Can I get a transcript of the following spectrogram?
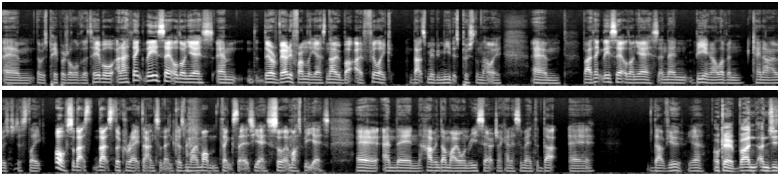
Um, there was papers all over the table, and I think they settled on yes. Um, they're very firmly yes now, but I feel like that's maybe me that's pushed them that way. Um, but I think they settled on yes, and then being eleven, kind of, I was just like, oh, so that's that's the correct answer then, because my mum thinks that it's yes, so it must be yes. Uh, and then having done my own research, I kind of cemented that uh, that view. Yeah. Okay, but and, and you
